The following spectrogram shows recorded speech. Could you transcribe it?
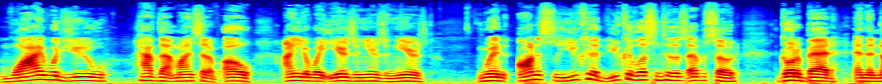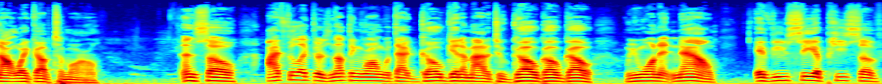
why would you have that mindset of, "Oh, I need to wait years and years and years," when honestly you could you could listen to this episode, go to bed, and then not wake up tomorrow. And so I feel like there's nothing wrong with that go get 'em attitude. Go, go, go. We want it now. If you see a piece of,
